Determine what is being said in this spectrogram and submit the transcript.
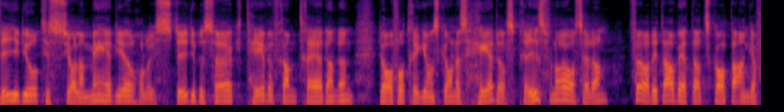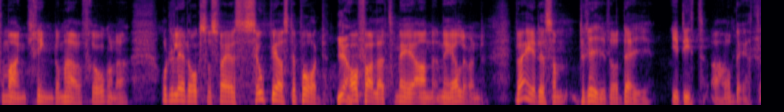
videor till sociala medier, håller i studiebesök, tv-framträdanden. Du har fått Region Skånes hederspris för några år sedan för ditt arbete att skapa engagemang kring de här frågorna. Och du leder också Sveriges sopigaste podd, yeah. Avfallet med Ann Nerlund. Vad är det som driver dig i ditt arbete?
